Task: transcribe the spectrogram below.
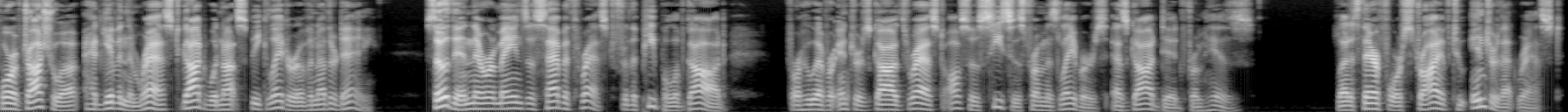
For if Joshua had given them rest, God would not speak later of another day. So then there remains a Sabbath rest for the people of God, for whoever enters God's rest also ceases from his labors, as God did from his. Let us therefore strive to enter that rest,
